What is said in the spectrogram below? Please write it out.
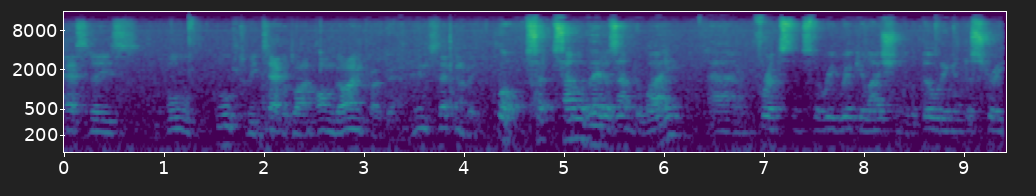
capacities, all, all to be tackled by an ongoing program. When's that going to be? Well, so, some of that is underway. Um, for instance, the re-regulation of the building industry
